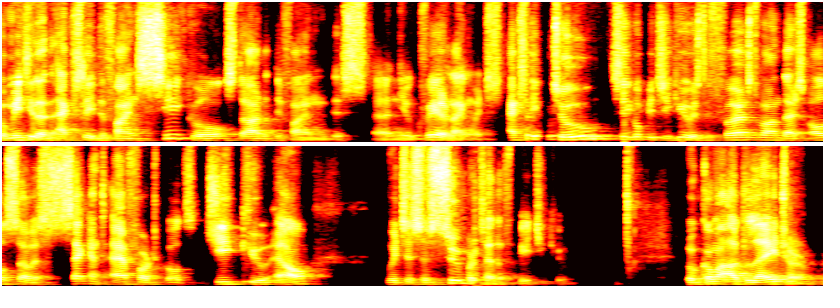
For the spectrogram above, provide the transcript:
committee that actually defines SQL started defining this uh, new query language. Actually, two, SQL PGQ is the first one. There's also a second effort called GQL, which is a superset of PGQ will come out later.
